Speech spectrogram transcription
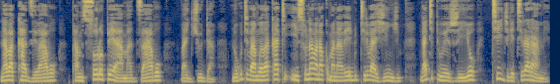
navakadzi vavo pamusoro pehama dzavo vajudha nokuti vamwe vakati isu navanakomana vedu tiri vazhinji ngatipiwe zviyo tidye tirarame.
